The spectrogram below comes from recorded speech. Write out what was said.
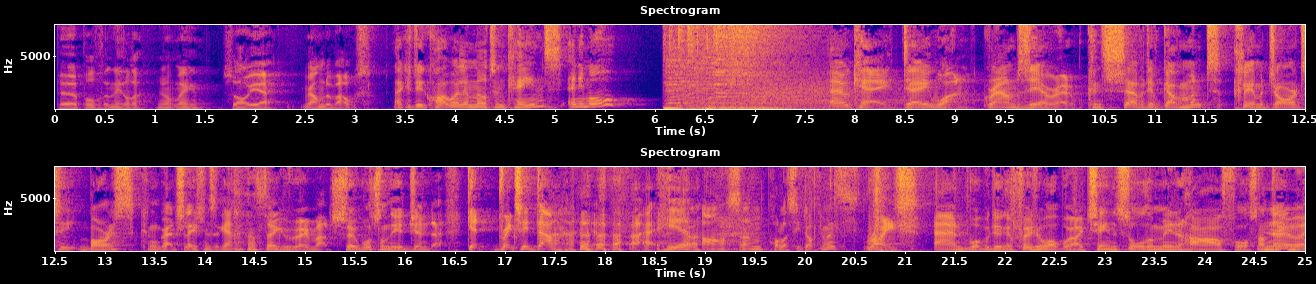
purple vanilla. You know what I mean? So yeah, roundabouts. That could do quite well in Milton Keynes. Any more? Okay, day one, ground zero. Conservative government, clear majority. Boris, congratulations again. Thank you very much. So, what's on the agenda? Get Brexit done. Uh, here are some policy documents. right. And what we're doing a photo op where I chainsaw them in half or something. No,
